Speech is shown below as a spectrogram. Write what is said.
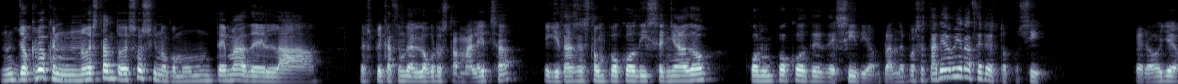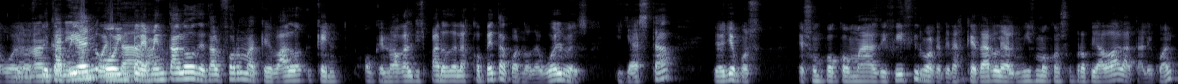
Yo creo que no es tanto eso, sino como un tema de la explicación del logro está mal hecha y quizás está un poco diseñado con un poco de desidia. En plan de, pues estaría bien hacer esto, pues sí. Pero oye, o Pero lo no en bien o cuenta- implementalo de tal forma que, que o que no haga el disparo de la escopeta cuando devuelves y ya está. Y oye, pues es un poco más difícil porque tienes que darle al mismo con su propia bala, tal y cual.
